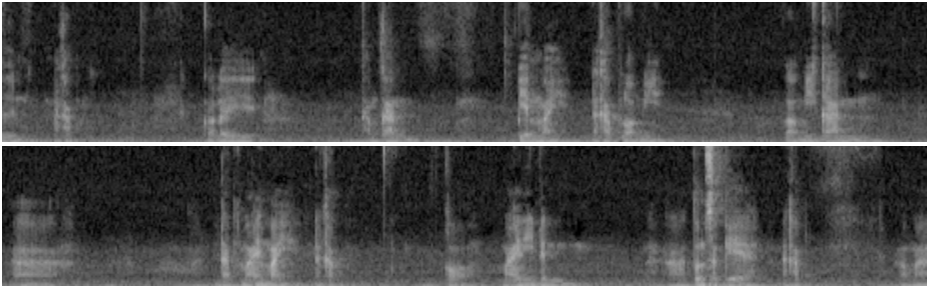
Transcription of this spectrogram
กลืนนะครับ ก็เลยทำการเปลี่ยนใหม่นะครับ รอบนี้ ก็มีการดัดไม้ใหม่นะครับ ก็ไม้นี้เป็นต้นสแกนะครับ เอามา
